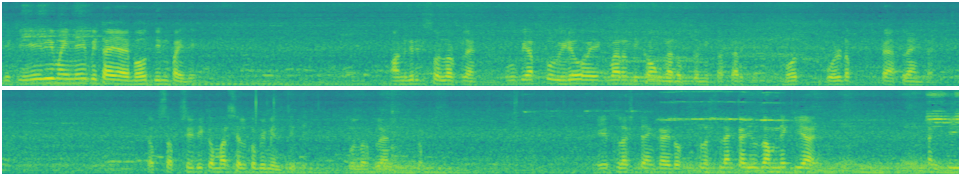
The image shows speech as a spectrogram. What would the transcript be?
देखिए, ये भी मैंने बिताया है, बहुत दिन पहले। ऑनग्रिड सोलर प्लांट वो भी आपको वीडियो एक बार दिखाऊँगा दोस्तों, निकल करके। बहुत ओल्ड प्लांट है। तब सब्सिडी कमर्शियल को भी मिलती थी सोलर प्लांट ये फ्लश टैंक है दोस्तों। फ्लश टैंक का यूज़ हमने किया है। टंकी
